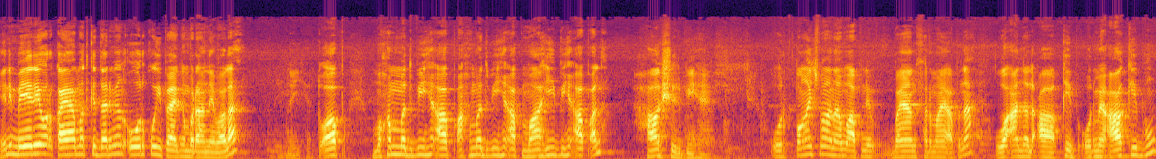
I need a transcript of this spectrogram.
یعنی میرے اور قیامت کے درمیان اور کوئی پیغمبر آنے والا نہیں ہے۔ تو آپ محمد بھی ہیں، آپ احمد بھی ہیں، آپ ماہی بھی ہیں، آپ الحاشر بھی ہیں۔ اور پانچواں نام آپ نے بیان فرمایا اپنا وہ ان العاقب۔ اور میں عاقب ہوں،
